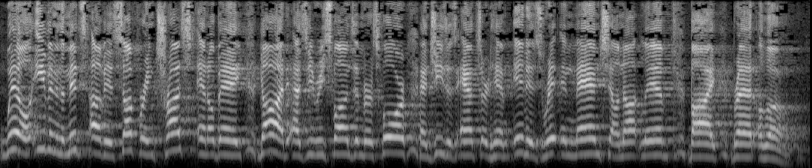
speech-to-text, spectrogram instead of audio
will, even in the midst of his suffering, trust and obey God as he responds in verse 4. And Jesus answered him, It is written, man shall not live by bread alone.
